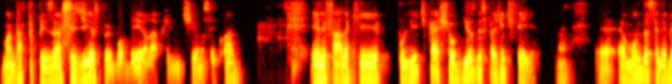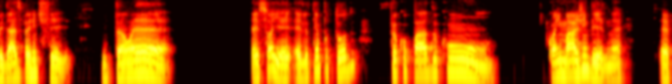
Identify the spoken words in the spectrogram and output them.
mandado para prisão esses dias por bobeira lá, porque mentiu não sei quando. Ele fala que política é show business para gente feia, né? É, é, o mundo das celebridades para gente feia. Então é é isso aí. É, ele o tempo todo preocupado com com a imagem dele, né? É,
